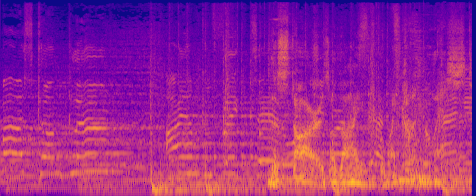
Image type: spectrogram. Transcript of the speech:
must conclude. I am conflicted. The stars align for my conquest.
